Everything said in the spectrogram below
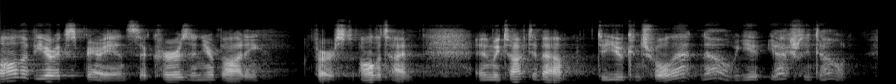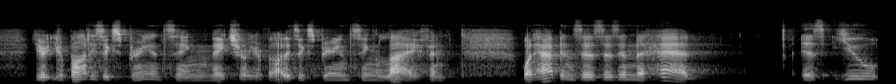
all of your experience occurs in your body first, all the time. And we talked about do you control that? No, you, you actually don't. Your, your body's experiencing nature, your body's experiencing life. And what happens is, is in the head, is you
